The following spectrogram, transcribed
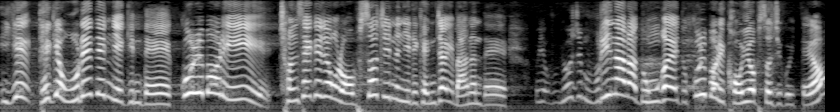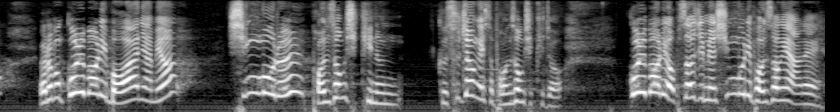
이게 되게 오래된 얘기인데 꿀벌이 전 세계적으로 없어지는 일이 굉장히 많은데 요즘 우리나라 농가에도 꿀벌이 거의 없어지고 있대요. 여러분 꿀벌이 뭐 하냐면 식물을 번성시키는 그 수정에서 번성시키죠. 꿀벌이 없어지면 식물이 번성해 안 해?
